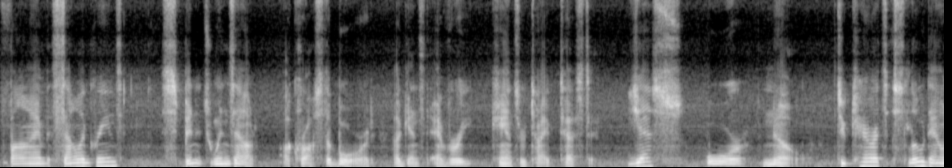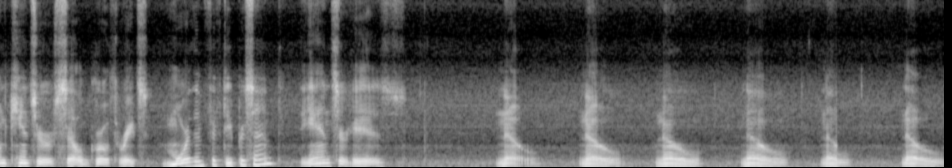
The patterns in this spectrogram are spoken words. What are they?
five salad greens, spinach wins out across the board against every cancer type tested. Yes or no? Do carrots slow down cancer cell growth rates more than 50%? The answer is no, no, no, no, no, no,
